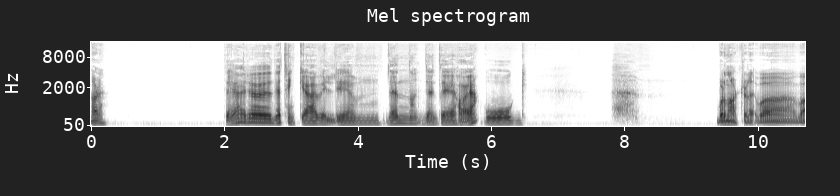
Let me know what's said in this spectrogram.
Ja. Har det. Det, er, øh, det tenker jeg er veldig um, den, den, Det har jeg. Og Hvordan arter det? Hva, hva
